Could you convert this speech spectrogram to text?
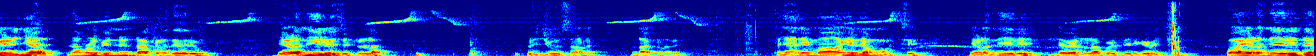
കഴിഞ്ഞാൽ നമ്മൾ പിന്നെ ഉണ്ടാക്കുന്നത് ഒരു ഇളനീര് വെച്ചിട്ടുള്ള ഒരു ജ്യൂസാണ് ഉണ്ടാക്കുന്നത് അപ്പം ഞാൻ ഈ മാങ്ങയെല്ലാം മുറിച്ച് ഇളനീരിന്റെ വെള്ളമൊക്കെ തിരികെ വെച്ച് അപ്പോൾ ആ ഇളനീരിന്റെ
